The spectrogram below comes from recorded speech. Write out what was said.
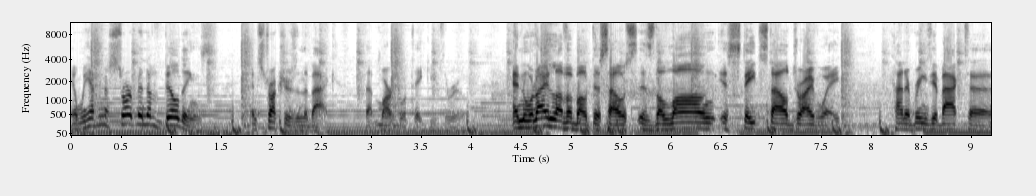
And we have an assortment of buildings and structures in the back that Mark will take you through. And what I love about this house is the long estate style driveway. Kind of brings you back to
